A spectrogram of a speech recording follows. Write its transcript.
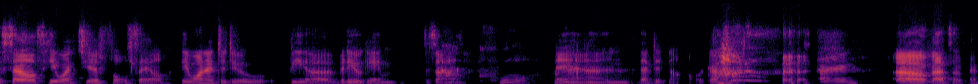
south. He went to Full Sail. He wanted to do be a video game designer. Oh, cool. Okay. And that did not work out. Sorry. Um, that's okay.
